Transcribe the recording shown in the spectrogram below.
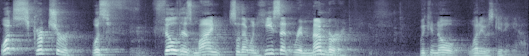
What scripture was filled his mind so that when he said remember, we can know what he was getting at?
